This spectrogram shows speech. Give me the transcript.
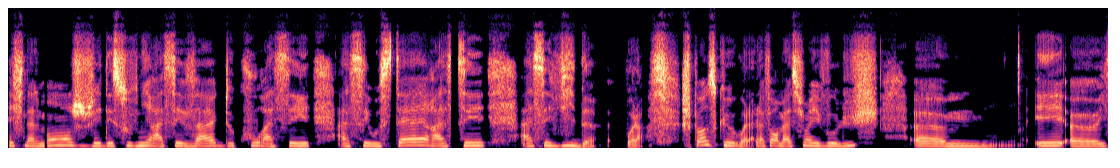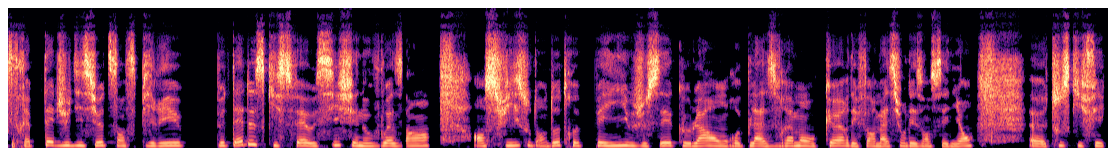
Et finalement, j'ai des souvenirs assez vagues de cours assez assez austères, assez assez vides. Voilà. Je pense que voilà, la formation évolue euh, et euh, il serait peut-être judicieux de s'inspirer peut-être de ce qui se fait aussi chez nos voisins en Suisse ou dans d'autres pays où je sais que là, on replace vraiment au cœur des formations des enseignants euh, tout ce qui fait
